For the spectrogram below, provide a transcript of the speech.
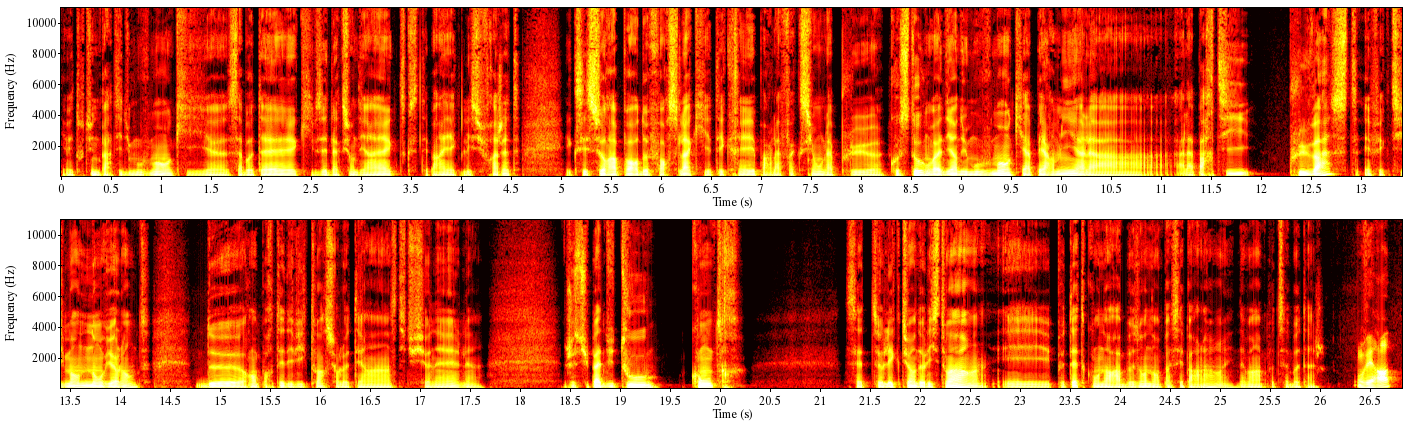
y avait toute une partie du mouvement qui euh, sabotait, qui faisait de l'action directe, que c'était pareil avec les suffragettes, et que c'est ce rapport de force-là qui était créé par la faction la plus euh, costaud, on va dire, du mouvement, qui a permis à la, à la partie plus vaste, effectivement, non violente, de remporter des victoires sur le terrain institutionnel. Je suis pas du tout contre cette lecture de l'histoire et peut-être qu'on aura besoin d'en passer par là, d'avoir un peu de sabotage. On verra.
